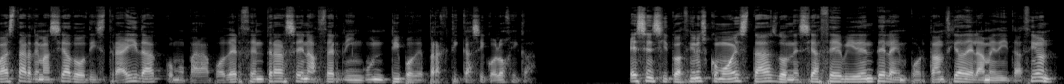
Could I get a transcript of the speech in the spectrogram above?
va a estar demasiado distraída como para poder centrarse en hacer ningún tipo de práctica psicológica. Es en situaciones como estas donde se hace evidente la importancia de la meditación.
